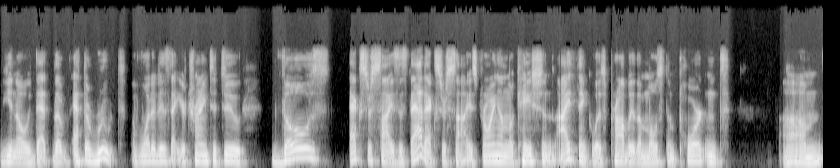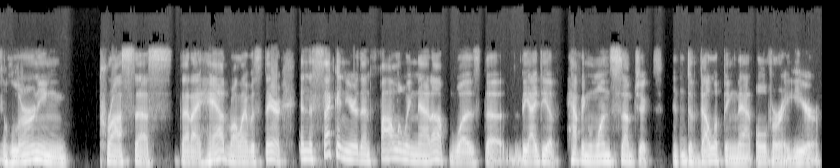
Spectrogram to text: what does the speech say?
you know that the at the root of what it is that you're trying to do those exercises that exercise drawing on location i think was probably the most important um, learning process that i had while i was there. And the second year then following that up was the the idea of having one subject and developing that over a year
